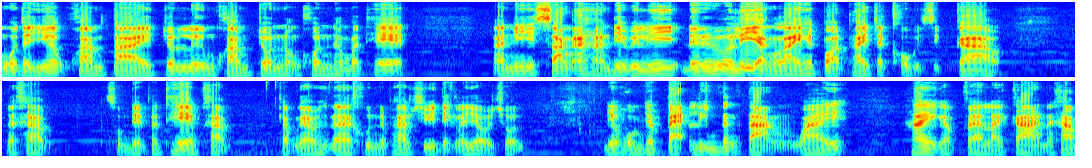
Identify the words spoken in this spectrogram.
มัวแต่ยึดกับความตายจนลืมความจนของคนทั้งประเทศ อันนี้สั่งอาหารเดลิเวอรี่เดลิเวอรี่อย่างไรให้ปลอดภัยจากโควิด -19 นะครับ สมเด็จพระเทพครับ กับงานพัฒนาคุณภาพชีวิตเด็กและเยาวชน เดี๋ยวผมจะแปะลิงก์ต่างๆ ไว้ให้กับแฟนรายการนะครับ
